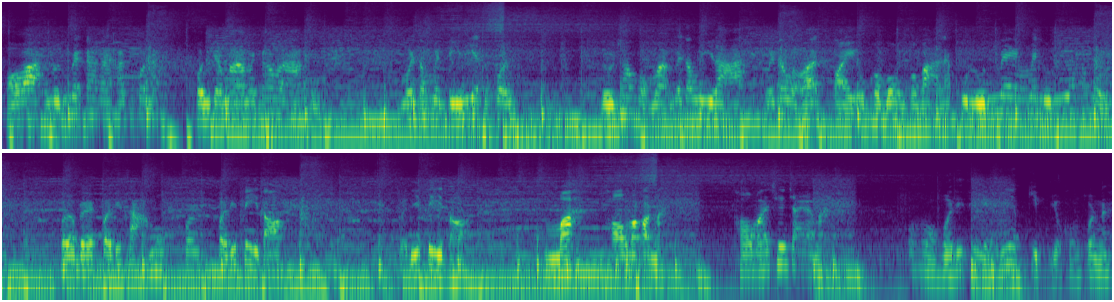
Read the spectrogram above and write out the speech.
เพราะว่าลุ้นไม่กล้านะครับทุกคนนะคนจะมามันก็มาผมไม่ต้องไปตีเรียกทุกคน ดูช่องผมอะไม่ต้องลีลา ไม่ต้องแบบว่าต่อยอุกกาบงอุกกาบาตแล้วคุณลุ้นแม่งไม่ลุ้นแล้วครับผมเปิดไปเลยเปิดที่สามคนเปิดที่ตีต่อ เปิดที่ตีต่อ มาทองมาก่อนมาทองมาให้ชื่นใจอะมาโอ้โหเปิดที่สี่ยังเงียบกริบอยู่ของคนนะ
